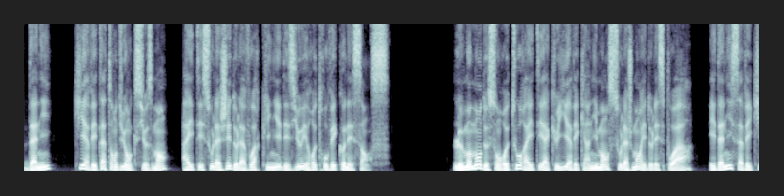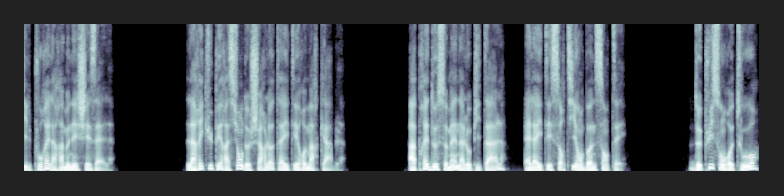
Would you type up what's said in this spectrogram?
Danny, qui avait attendu anxieusement, a été soulagé de la voir cligner des yeux et retrouver connaissance. Le moment de son retour a été accueilli avec un immense soulagement et de l'espoir, et Danny savait qu'il pourrait la ramener chez elle. La récupération de Charlotte a été remarquable. Après deux semaines à l'hôpital, elle a été sortie en bonne santé. Depuis son retour,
